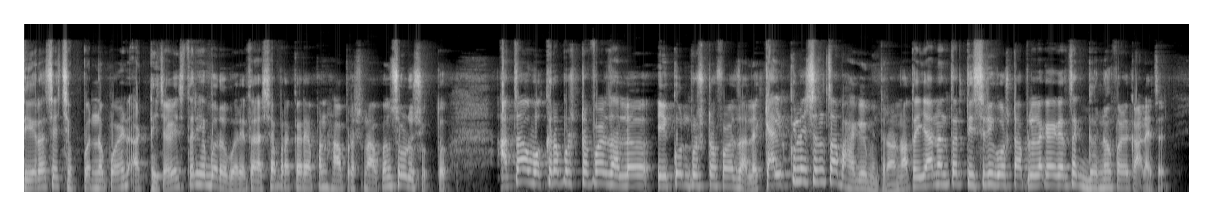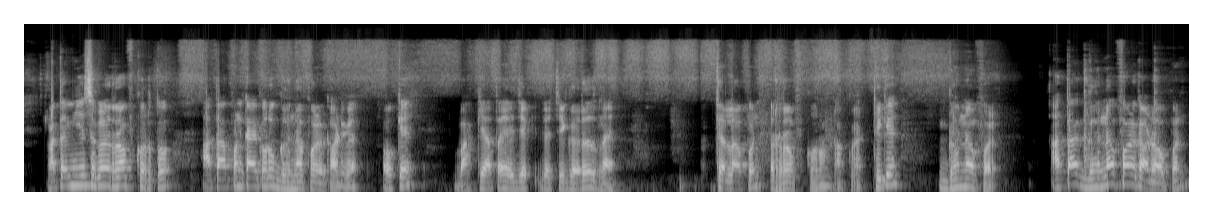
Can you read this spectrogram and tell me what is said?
तेराशे छप्पन्न पॉईंट अठ्ठेचाळीस तर हे बरोबर आहे. तर अशा प्रकारे आपण हा प्रश्न आपण सोडू शकतो. आता वक्र पृष्ठफळ झालं एकूण पृष्ठफळ झालं. कॅल्क्युलेशनचा भाग आहे मित्रांनो. आता यानंतर तिसरी गोष्ट आपल्याला काय करायचं? घनफळ काढायचं आहे. आता मी हे सगळं रफ करतो. आता आपण काय करू? घनफळ काढूयात. ओके? बाकी आता हे जे ज्याची गरज नाही त्याला आपण रफ करून टाकूयात. ठीक आहे? घनफळ. आता घनफळ काढू आपण.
